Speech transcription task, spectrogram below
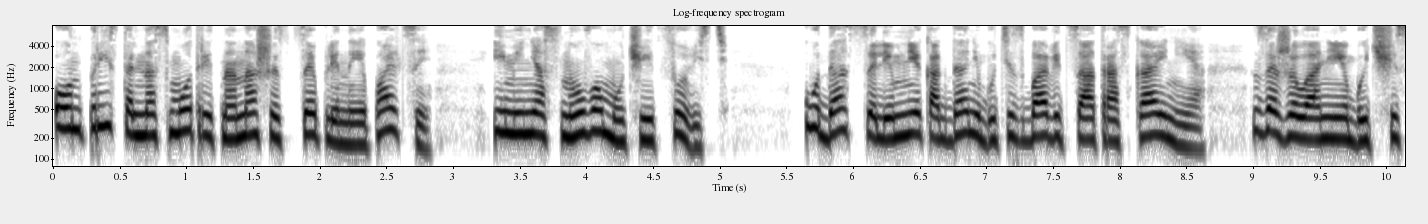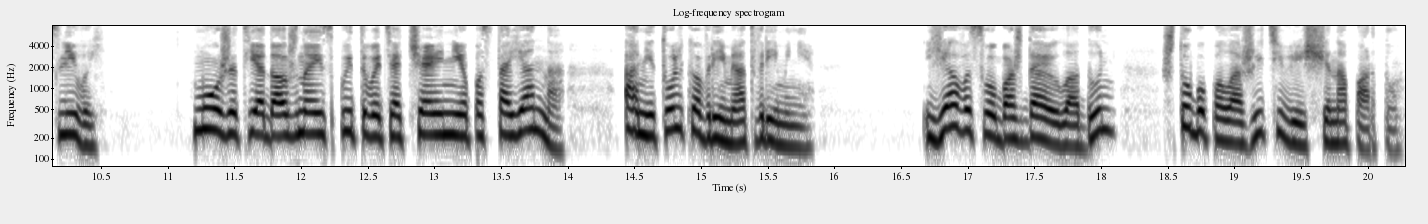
Он пристально смотрит на наши сцепленные пальцы, и меня снова мучает совесть. Удастся ли мне когда-нибудь избавиться от раскаяния за желание быть счастливой? Может, я должна испытывать отчаяние постоянно, а не только время от времени? Я высвобождаю ладонь, чтобы положить вещи на парту.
